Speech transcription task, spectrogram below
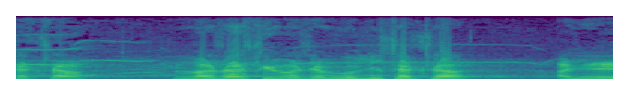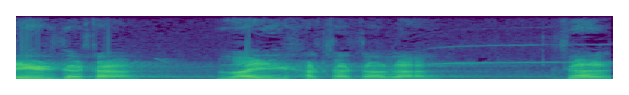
शकता मराठीमध्ये बोलू शकता. आणि एकदा का माईक हातात आला तर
